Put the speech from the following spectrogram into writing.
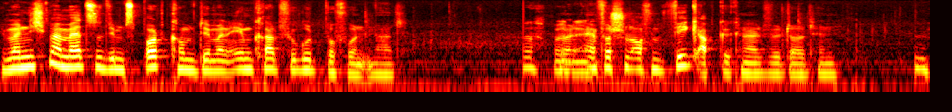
Wie man nicht mal mehr zu dem Spot kommt, den man eben gerade für gut befunden hat. Weil man einfach schon auf dem Weg abgeknallt wird dorthin. Hm.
